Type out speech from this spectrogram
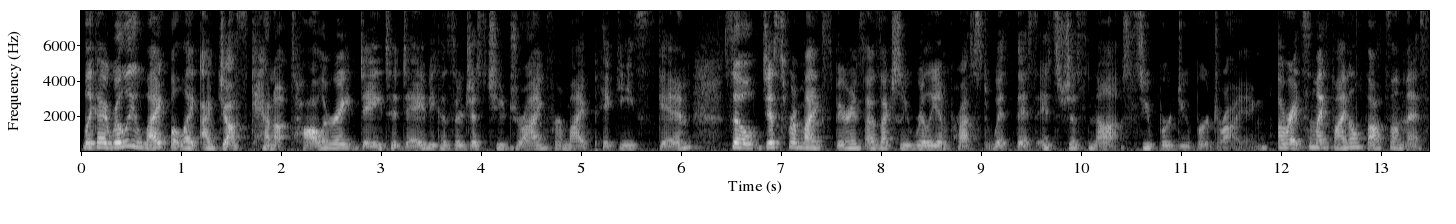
like I really like, but like I just cannot tolerate day to day because they're just too drying for my picky skin. So just from my experience, I was actually really impressed with this. It's just not super duper drying. All right, so my final thoughts on this.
